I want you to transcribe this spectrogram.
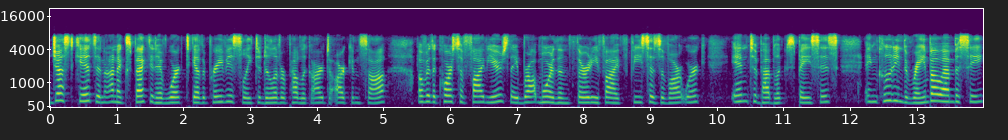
Just Kids and Unexpected have worked together previously to deliver public art to Arkansas. Over the course of five years, they brought more than 35 pieces of artwork into public spaces, including the Rainbow Embassy,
